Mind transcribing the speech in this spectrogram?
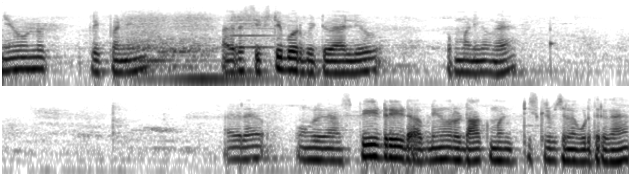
நியூன்னு கிளிக் பண்ணி அதில் sixty four bit value open பண்ணிக்கோங்க அதில் உங்களுக்கு நான் ஸ்பீட் ரீட் அப்படின்னு ஒரு டாக்குமெண்ட் டிஸ்கிரிப்ஷனில் கொடுத்துருக்கேன்.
